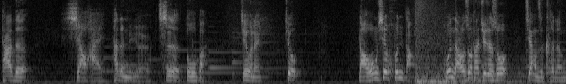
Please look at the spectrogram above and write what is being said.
她的小孩她的女儿吃的多吧，结果呢就老公先昏倒，昏倒的时候她觉得说这样子可能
